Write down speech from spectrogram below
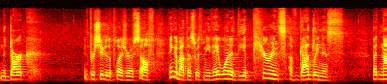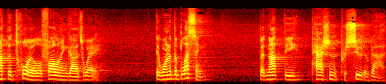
in the dark in pursuit of the pleasure of self. Think about this with me. They wanted the appearance of godliness, but not the toil of following God's way. They wanted the blessing, but not the passionate pursuit of God.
